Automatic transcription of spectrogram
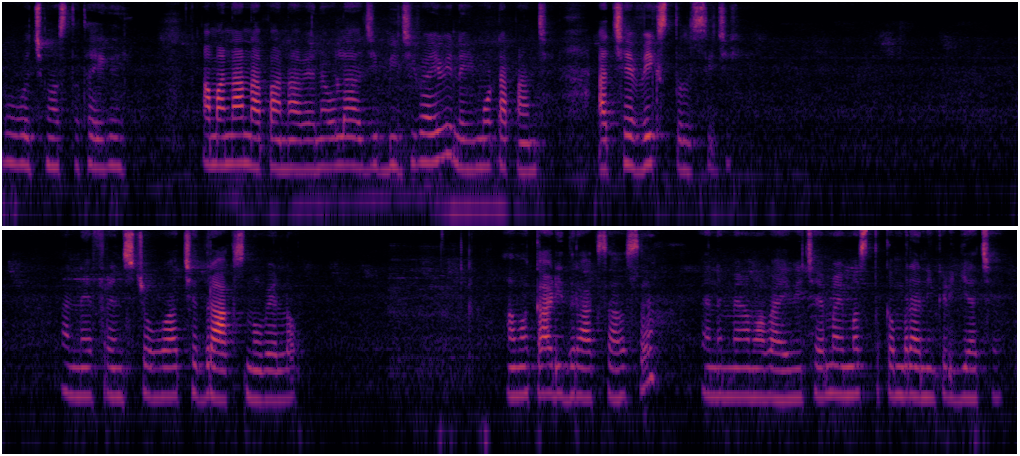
બહુ જ મસ્ત થઈ ગઈ. આમાં નાના પાન આવે અને ઓલા હજી બીજી વાવી ને એ મોટા પાન છે. આ છે વિક્સ તુલસીજી. અને ફ્રેન્ડ્સ જોવા છે દ્રાક્ષનો વેલો. આમાં કાળી દ્રાક્ષ આવશે. અને મેં આમાં વાવી છે. એમાંય મસ્ત કમરા નીકળી ગયા છે.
